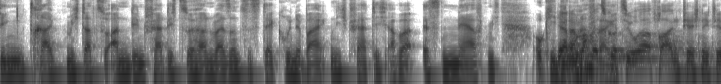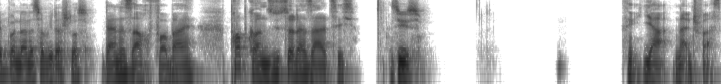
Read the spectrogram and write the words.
Ding treibt mich dazu an, den fertig zu hören, weil sonst ist der grüne Balken nicht fertig, aber es nervt mich. Okay, die Ja, dann machen wir jetzt kurz die Oder-Fragen-Technik-Tipp und dann ist auch wieder Schluss. Dann ist auch vorbei. Popcorn, süß oder salzig? Süß. ja, nein, Spaß.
